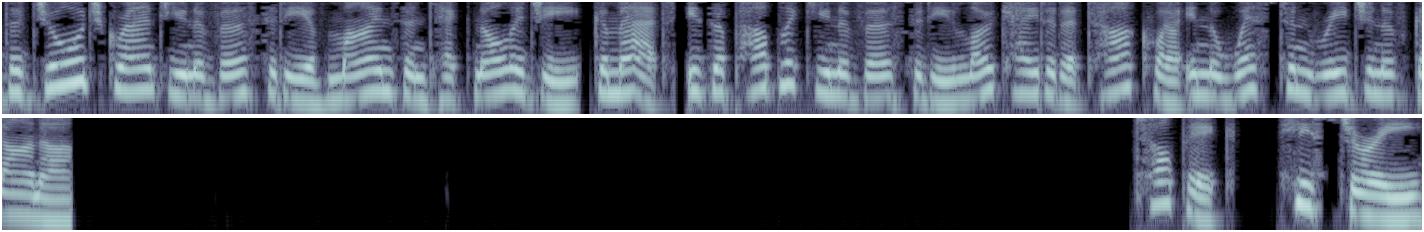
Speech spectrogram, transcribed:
The George Grant University of Mines and Technology is a public university located at Tarkwa in the western region of Ghana. History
